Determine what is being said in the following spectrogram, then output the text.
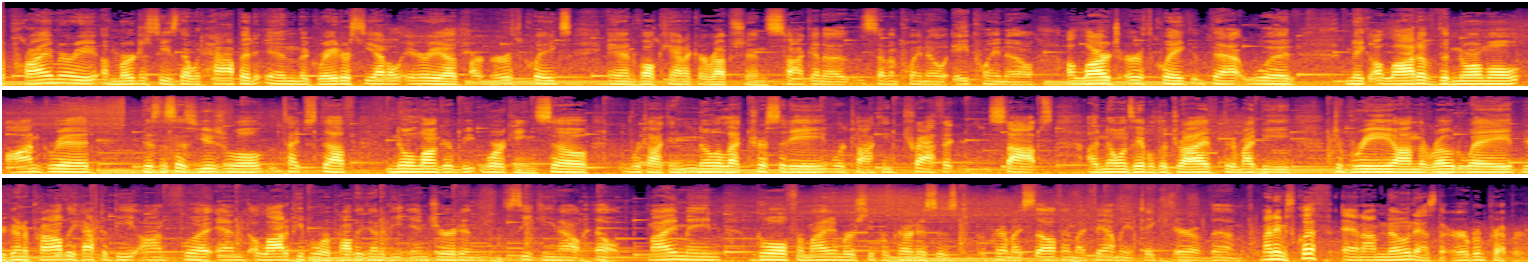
The primary emergencies that would happen in the greater Seattle area are earthquakes and volcanic eruptions. Talking a 7.0, 8.0, a large earthquake that would make a lot of the normal on grid, business as usual type stuff no longer be working. So we're talking no electricity, we're talking traffic stops, uh, no one's able to drive, there might be debris on the roadway. You're going to probably have to be on foot, and a lot of people are probably going to be injured and seeking out help. My main goal for my emergency preparedness is to prepare myself and my family and take care of them. My name is Cliff, and I'm known as the Urban Prepper.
